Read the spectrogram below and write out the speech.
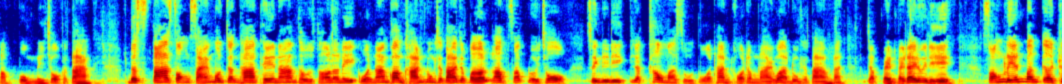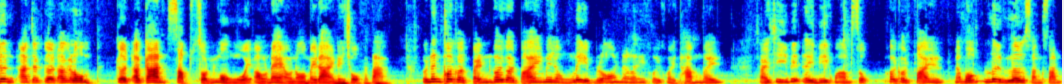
ปรับปรุงในโชคชะตาเดอะสตาร์ส่องแสงบนจันทาเทน้ำถูธรณีกวดน้ำข้ามขันดวงชะตาจะเปิดรับทรัพย์โดยโชค สิ่งดีๆ จะเข้ามาสู่ตัวท่านขอทำนายว่าดวงชะตาของท่านจะเป็นไปได้ด้วยดีสองเหรียญบังเกิดขึ้นอาจจะเกิดอารมณ์ เกิดอาการสับสนงงงวยเอาแน่เอานอนไม่ได้ในโชคชะตา เพราะนั้นค่อยๆเป็นค่อยๆไป ไม่ต้องรีบร้อนอะไร ค่อยๆทำไป ใช้ชีวิตให้มีความสุข ค่อยๆไปนะผมลื่นเลงสังสรรค์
